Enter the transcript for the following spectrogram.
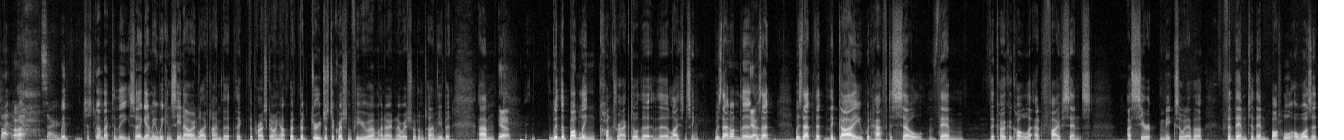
But yeah, so with just going back to the so again, I mean, we can see in our own lifetime that the the price going up. But but Drew, just a question for you. Um, I know know we're short on time here, but um, Yeah. with the bottling contract or the the licensing, was that on the Yeah. was that was that that the guy would have to sell them the Coca Cola at five cents a syrup mix or whatever for them to then bottle, or was it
